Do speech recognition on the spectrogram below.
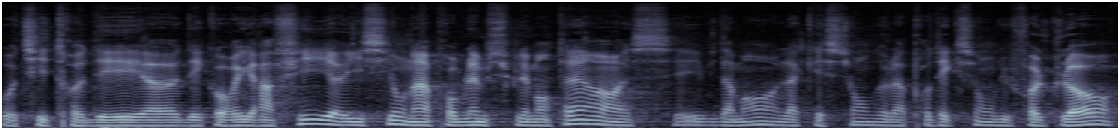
au titre des, des, chorégraphies. Ici, on a un problème supplémentaire, c'est évidemment la question de la protection du folklore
